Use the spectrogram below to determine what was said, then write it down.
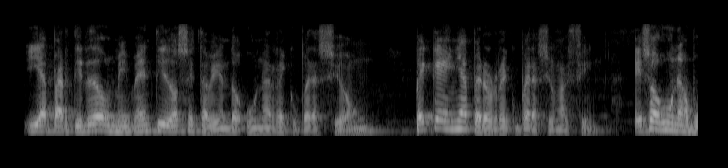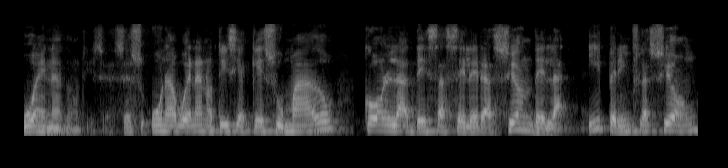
y a partir de 2022 se está viendo una recuperación pequeña, pero recuperación al fin. Eso es una buena noticia. es una buena noticia que sumado con la desaceleración de la hiperinflación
